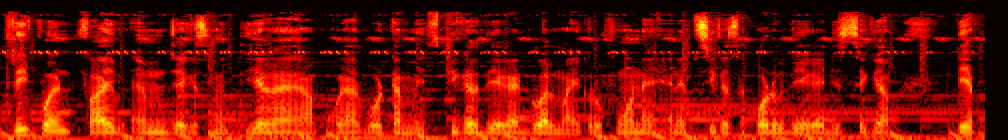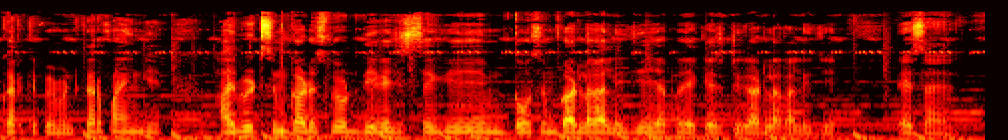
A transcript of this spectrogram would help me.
यार 3.5 एम जैक इसमें दिया गया है आपको यार बॉटम में स्पीकर दिया गया है डुअल माइक्रोफोन है एन का सपोर्ट भी दिया गया है जिससे कि आप टेप करके पेमेंट कर पाएँगे। हाइब्रिड सिम कार्ड स्लॉट दिया गया, जिससे कि दो सिम कार्ड लगा लीजिए या फिर एक एच कार्ड लगा लीजिए। ऐसा है।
